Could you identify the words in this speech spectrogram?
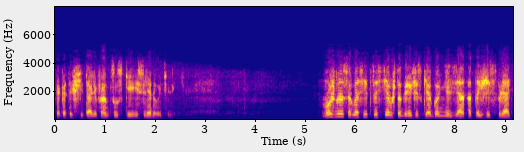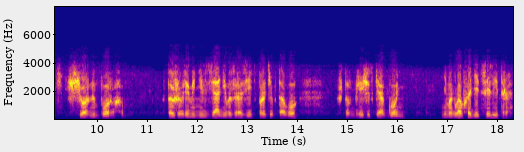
как это считали французские исследователи. Можно согласиться с тем, что греческий огонь нельзя отождествлять с черным порохом. В то же время нельзя не возразить против того, что в греческий огонь не могла входить селитра.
